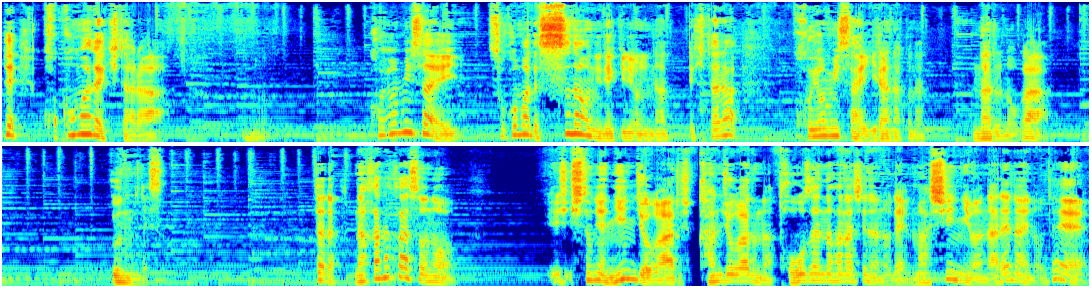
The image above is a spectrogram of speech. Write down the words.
で、ここまで来たら、暦さえそこまで素直にできるようになってきたら、暦さえいらなくななるのが運です。ただ、なかなかその、人には人情がある、感情があるのは当然の話なので、マシンにはなれないので、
